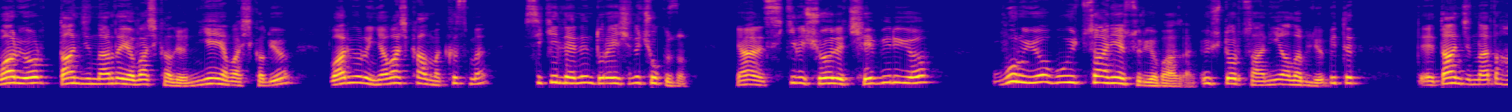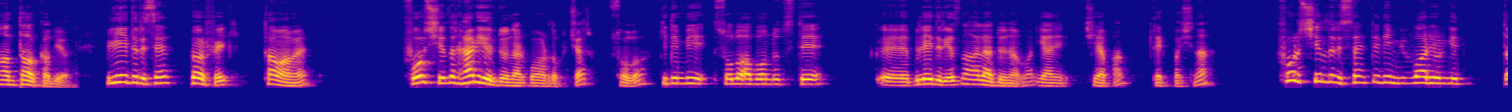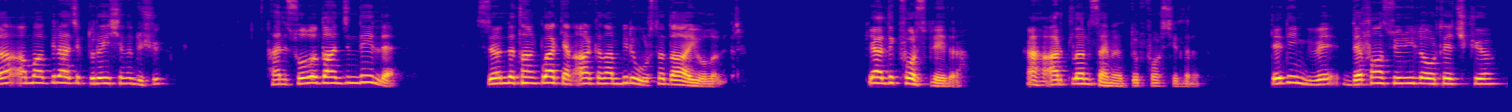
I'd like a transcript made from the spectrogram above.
Warrior dungeonlarda yavaş kalıyor. Niye yavaş kalıyor? Warrior'un yavaş kalma kısmı skill'lerinin duration'ı çok uzun. Yani skill'i şöyle çeviriyor, vuruyor. Bu 3 saniye sürüyor bazen. 3-4 saniye alabiliyor. Bir tık e, dungeonlarda hantal kalıyor. Blader ise perfect tamamen. Force Shielder her yere döner bu arada bu çar. Solo. Gidin bir solo Abundant site e, Blader yazın hala dönen var. Yani şey yapan tek başına. Force Shielder ise dediğim gibi Warrior'da ama birazcık duration'ı düşük. Hani solo dungeon değil de siz önde tanklarken arkadan biri vursa daha iyi olabilir. Geldik Force Blader'a. Ha artılarını saymadık dur Force Shielder'ın. Dediğim gibi defans yönüyle ortaya çıkıyor.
